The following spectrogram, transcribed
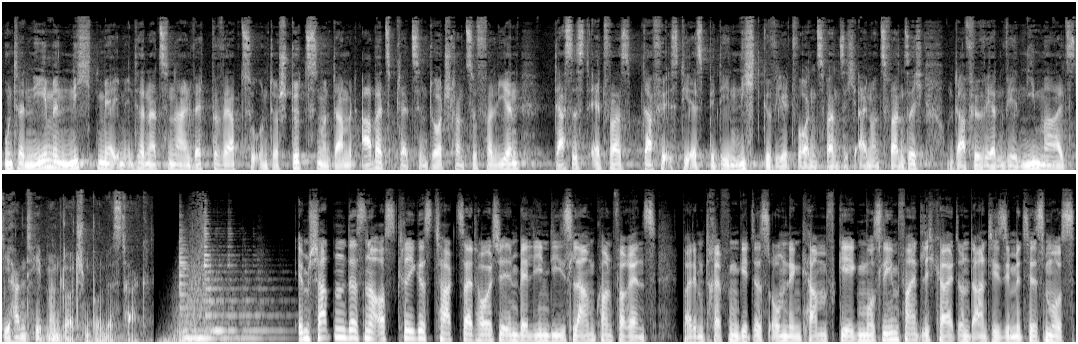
Unternehmen nicht mehr im internationalen Wettbewerb zu unterstützen und damit Arbeitsplätze in Deutschland zu verlieren, das ist etwas, dafür ist die SPD nicht gewählt worden 2021 und dafür werden wir niemals die Hand heben im Deutschen Bundestag. Im Schatten des Nahostkrieges tagt seit heute in Berlin die Islamkonferenz. Bei dem Treffen geht es um den Kampf gegen Muslimfeindlichkeit und Antisemitismus.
